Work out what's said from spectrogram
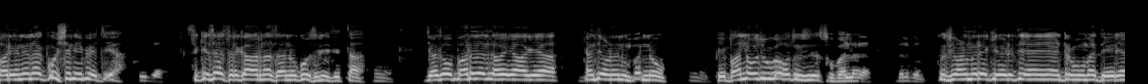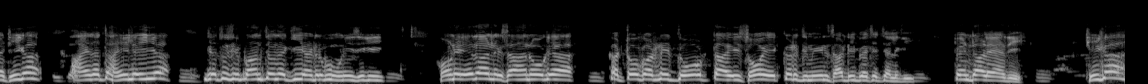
ਪਰ ਇਹਨਾਂ ਨੇ ਕੁਝ ਨਹੀਂ ਭੇਜਿਆ। ਹੈ ਕਿਸੇ ਸਰਕਾਰ ਨੇ ਸਾਨੂੰ ਕੁਝ ਨਹੀਂ ਦਿੱਤਾ। ਹੂੰ। ਜਦੋਂ ਬੰਨ ਦੇ ਲਵੇ ਆ ਗਿਆ ਕਹਿੰਦੇ ਹੁਣ ਇਹਨੂੰ ਬੰਨੋ। ਫੇ ਬੰਨ ਹੋ ਜਾਊਗਾ ਉਹ ਤੁਸੀਂ ਦੱਸੋ ਪਹਿਲਾਂ। ਬਿਲਕੁਲ। ਤੁਸੀਂ ਹੁਣ ਮੇਰੇ ਗੇਟ ਤੇ ਇੰਟਰਵਿਊ ਮੈਂ ਦੇ ਰਿਹਾ ਠੀਕ ਆ? ਐਂ ਤਾਂ ਤਾਂ ਹੀ ਲਈ ਆ। ਜੇ ਤੁਸੀਂ ਬੰਨ ਤੇ ਹੁੰਦਾ ਕੀ ਇੰਟਰਵਿਊ ਹੋਣੀ ਸੀਗੀ? ਹੁਣ ਇਹਦਾ ਨੁਕਸਾਨ ਹੋ ਗਿਆ। ਘੱਟੋ ਘੱਟ ਨਹੀਂ 2 250 ਏਕੜ ਜ਼ਮੀਨ ਸਾਡੀ ਵਿੱਚ ਚਲ ਗਈ ਪਿੰਡ ਵਾਲਿਆਂ ਦੀ। ਠੀਕ ਆ?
